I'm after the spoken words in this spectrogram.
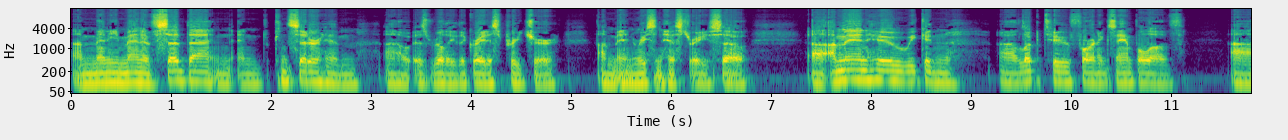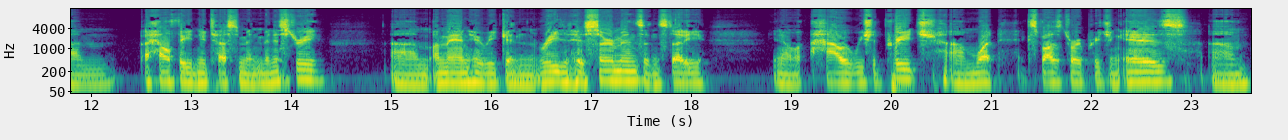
Uh, many men have said that and, and consider him uh, as really the greatest preacher um, in recent history. So, uh, a man who we can uh, look to for an example of um, a healthy New Testament ministry, um, a man who we can read his sermons and study, you know, how we should preach, um, what expository preaching is, um,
